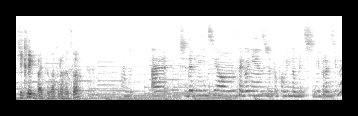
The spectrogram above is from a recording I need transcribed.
Tak? Taki clickbait chyba trochę, co? Ale, ale czy definicją tego nie jest, że to powinno być nieprawdziwe?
